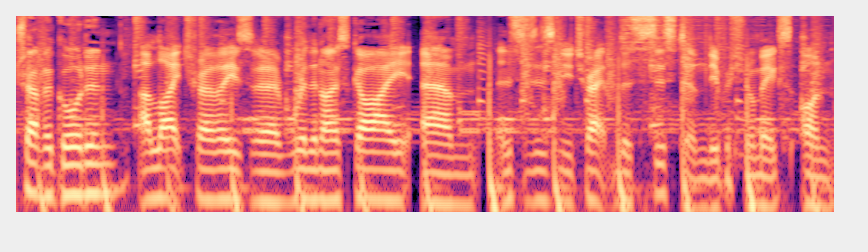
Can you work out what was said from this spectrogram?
Trevor Gordon. I like Trevor. He's a really nice guy. Um, this is his new track, The System, the original mix on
